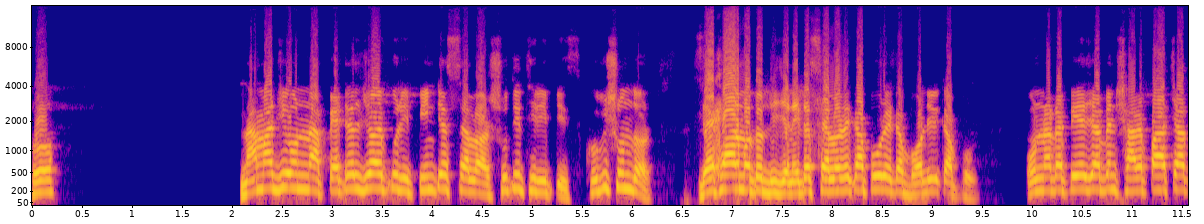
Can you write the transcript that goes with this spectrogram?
থো। নামাজি ওন্না প্যাটেল জয়পুরি, প্রিন্টের সালোয়ার, সুতি থ্রি পিস খুবই সুন্দর। দেখার মতো ডিজাইন এটা সালোয়ারের কাপড়, এটা বডির কাপড়। ওন্নাটা পেয়ে যাবেন সাড়ে পাঁচ হাত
